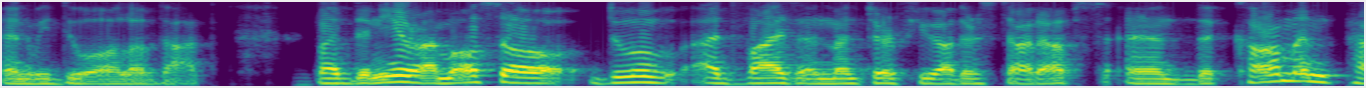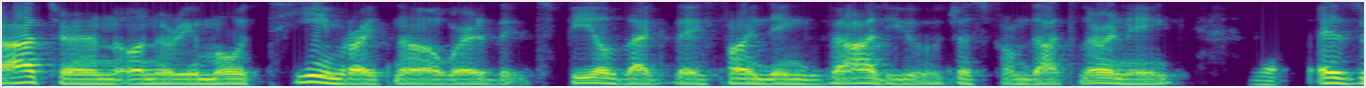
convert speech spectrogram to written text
and we do all of that. But Dinero, I'm also do advise and mentor a few other startups, and the common pattern on a remote team right now, where it feels like they're finding value just from that learning. Is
